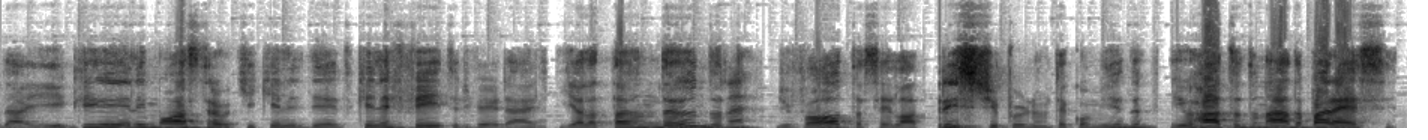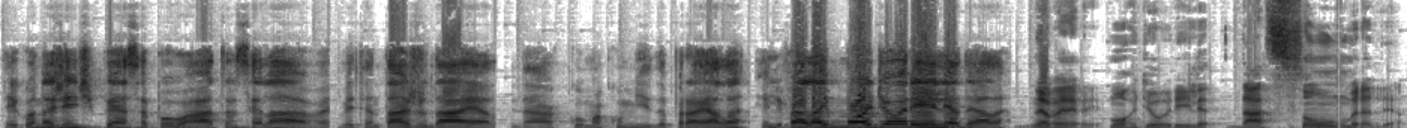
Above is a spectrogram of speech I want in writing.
Daí que ele mostra o que, que, ele, que ele é feito de verdade. E ela tá andando, né? De volta, sei lá, triste por não ter comido. E o rato do nada aparece. Daí quando a gente pensa, pô, o rato, sei lá, vai, vai tentar ajudar ela, dar uma comida pra ela, ele vai lá e morde a orelha dela. Não, peraí, peraí. Morde a orelha da sombra dela.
